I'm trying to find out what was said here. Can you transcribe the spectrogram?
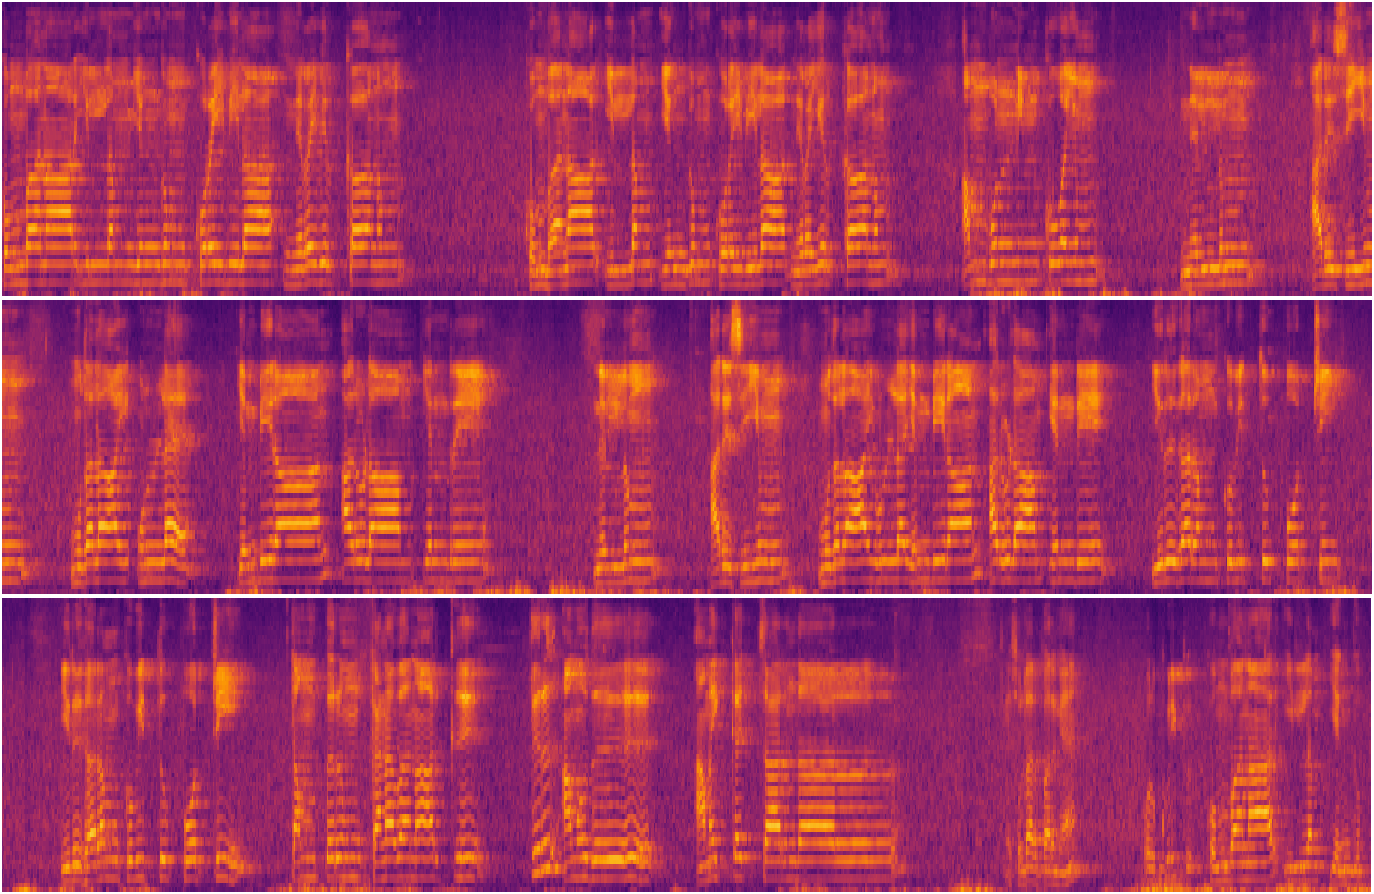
கொம்பனார் இல்லம் எங்கும் குறைவிலா நிறைவிற்கானும். கொம்பனார் இல்லம் எங்கும் குறைவிலா நிறையிற்கானும். அம்பொன்னின் குவையும் நெல்லும் அரிசியும் முதலாய் உள்ள எம்பிரான் அருளாம் என்றே. நெல்லும் அரிசியும் முதலாய் உள்ள எம்பிரான் அருளாம் என்றே இருகரம் குவித்து போற்றி இருகரம் குவித்து போற்றி தம் பெரும் கணவனார்க்கு திரு அமுது அமைக்கச் சார்ந்தார் சொல்கிறார் பாருங்க ஒரு குறிப்பு. கொம்பனார் இல்லம் எங்கும்.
